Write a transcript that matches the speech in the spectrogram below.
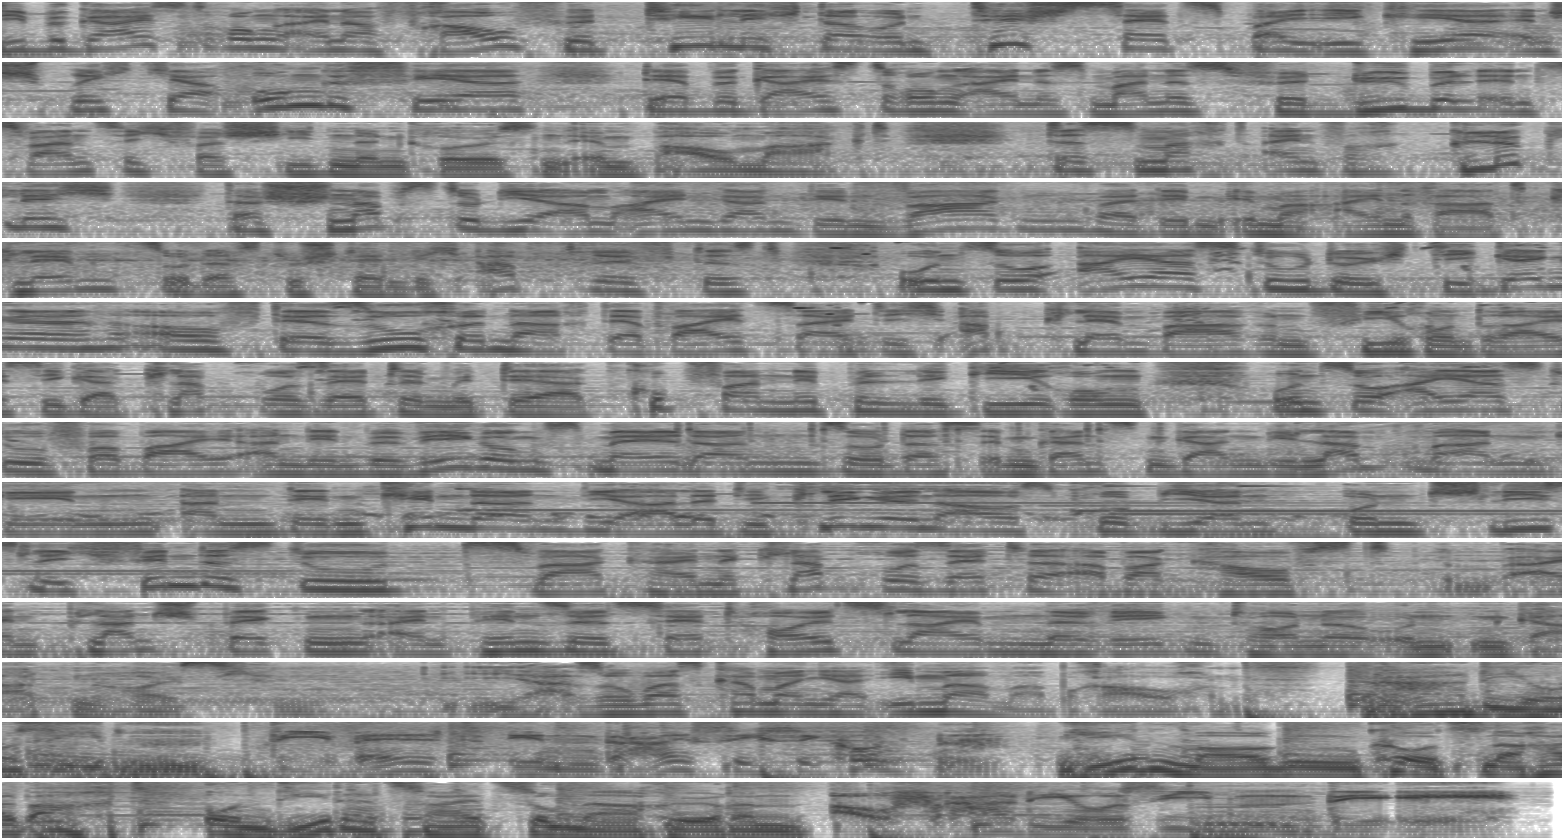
Die Begeisterung einer Frau für Teelichter und Tischsets bei Ikea entspricht ja ungefähr der Begeisterung eines Mannes für Dübel in 20 verschiedenen Größen im Baumarkt. Das macht einfach glücklich. Da schnappst du dir am Eingang den Wagen, bei dem immer ein Rad klemmt, sodass du ständig abdriftest. Und so eierst du durch die Gänge auf der Suche nach der beidseitig abklemmbaren 34er Klapprosette mit der Kupfernippellegierung. Und so eierst du vorbei an den Bewegungsmeldern, sodass im ganzen Gang die Lampen angehen, an den Kindern, die alle die Klingeln ausprobieren. Und schließlich findest du zwar keine Klapprosette, aber kaufst ein Planschbecken, ein Pinselset, Holzleim, eine Regentonne und ein Gartenhäuschen. Ja, sowas kann man ja immer mal brauchen. Radio 7. Die Welt in 30 Sekunden. Jeden Morgen kurz nach halb acht und jederzeit zum Nachhören Auf radio7.de.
